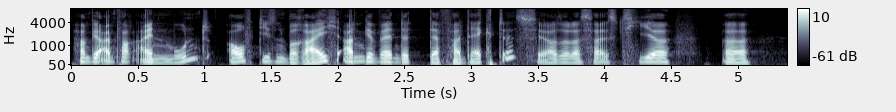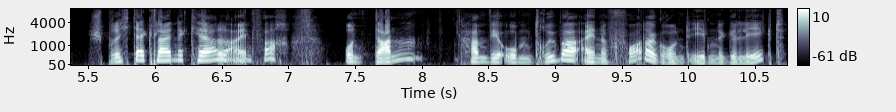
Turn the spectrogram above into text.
haben wir einfach einen Mund auf diesen Bereich angewendet, der verdeckt ist. Ja, also das heißt, hier äh, spricht der kleine Kerl einfach. Und dann haben wir oben drüber eine Vordergrundebene gelegt,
